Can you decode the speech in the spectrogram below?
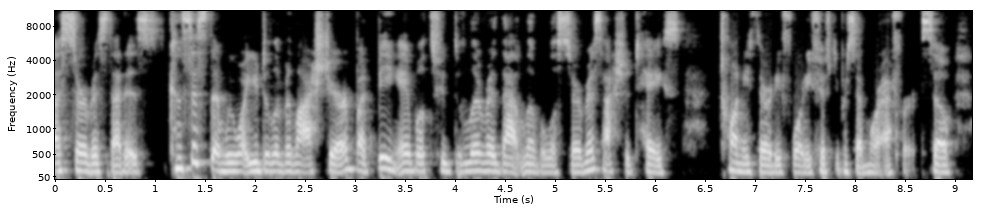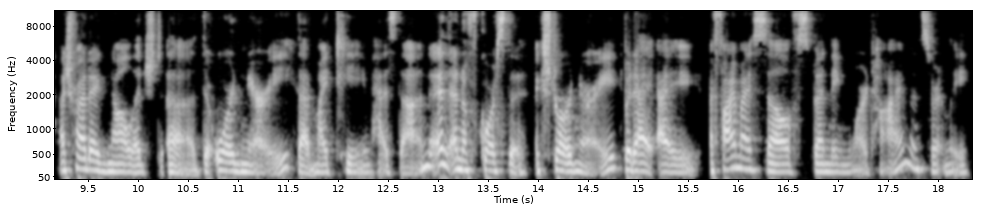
a service that is consistent with what you delivered last year, but being able to deliver that level of service actually takes 20, 30, 40, 50% more effort. So I try to acknowledge uh, the ordinary that my team has done and, and of course the extraordinary, but I, I, I find myself spending more time and certainly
